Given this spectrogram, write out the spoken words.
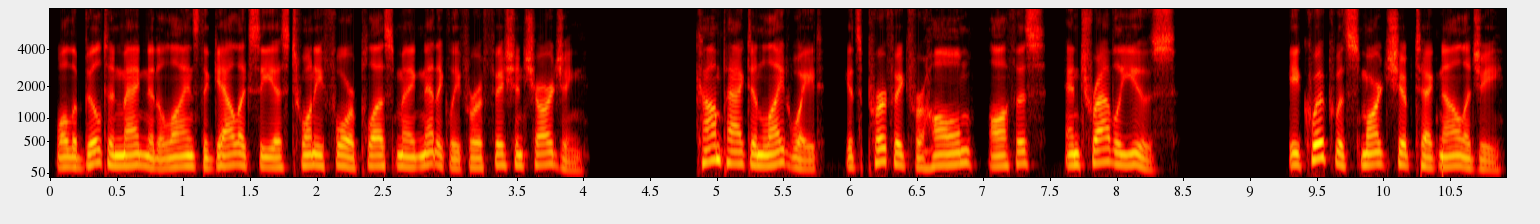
while the built in magnet aligns the Galaxy S24 Plus magnetically for efficient charging. Compact and lightweight, it's perfect for home, office, and travel use. Equipped with smart chip technology,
